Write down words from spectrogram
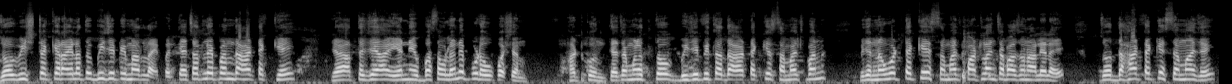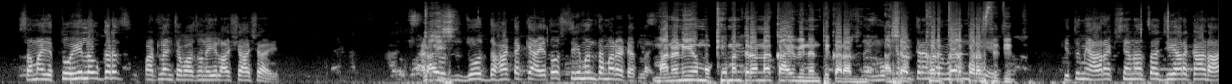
जो वीस टक्के राहिला तो बी जे पी मधला आहे. पण त्याच्यातले पण दहा टक्के या आता ज्या यांनी बसवलं ना पुढं उपोषण हटकून त्याच्यामुळे तो बी जे पीचा दहा टक्के समाज पण म्हणजे नव्वद टक्के समाज पाटलांच्या बाजूने आलेला आहे. जो दहा टक्के समाज आहे समाज आहे तोही लवकरच पाटलांच्या बाजूने येईल अशी आशा आहे. काय जो दहा टक्के आहे तो श्रीमंत मराठ्यातला आहे. माननीय मुख्यमंत्र्यांना काय विनंती कराल नाही, अशा मुख्यमंत्र्यांना खडतर विनंती आहे परिस्थितीत? की तुम्ही आरक्षणाचा जी आर काढा.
